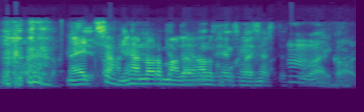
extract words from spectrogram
No ei, se on ihan normaalia. Ensimmäisenä sitten Mm. tulee aikaan.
